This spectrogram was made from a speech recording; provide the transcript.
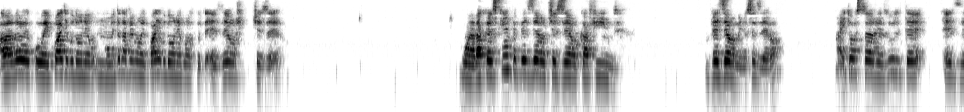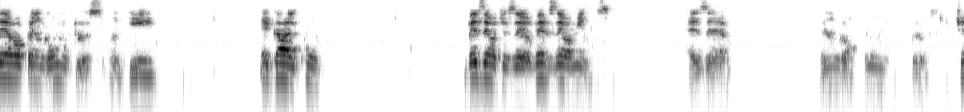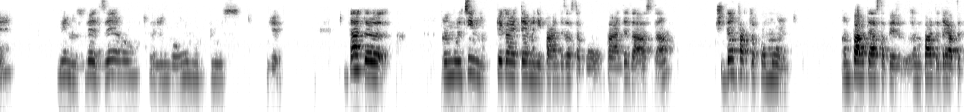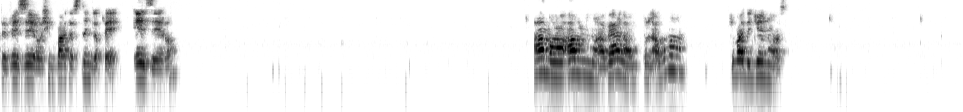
am avea o ecuație cu două, în momentul avem o ecuație cu două necunoscute, E0 și C0. Bun, dacă îl scriem pe V0, C0 ca fiind V0 minus E0, aici o să rezulte E0 pe lângă 1 plus 1i egal cu V0 C0, V0 minus E0 pe lângă 1 plus C minus V0 pe lângă 1 plus G. Dacă înmulțim fiecare termen din paranteza asta cu paranteza asta și dăm factor comun în partea asta pe, în partea dreaptă pe V0 și în partea stângă pe E0, am, am avea la un, până la urmă ceva de genul ăsta.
